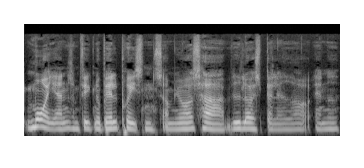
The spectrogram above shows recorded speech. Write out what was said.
Mor Jan, som fik Nobelprisen, som jo også har hvidløgsballader og andet.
